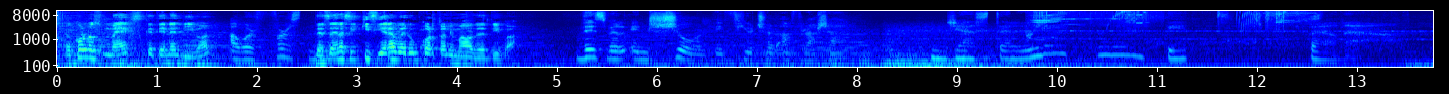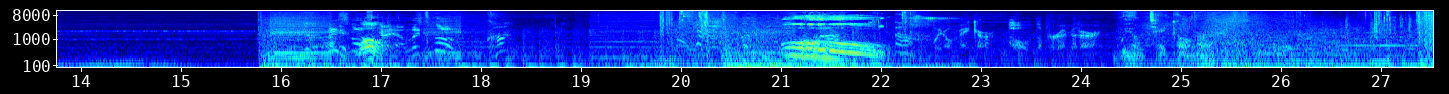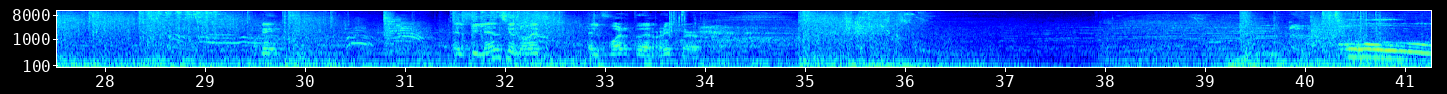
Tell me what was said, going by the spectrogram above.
Yo con los mechs que tiene Diva. Our first de ser así quisiera ver un corto animado de Diva. This will ensure the future of Russia. Just a little bit further. Wow. Ooh. Widowmaker, hold the perimeter. We'll take over. Ok. El silencio no es el fuerte de Reaper. Uh.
